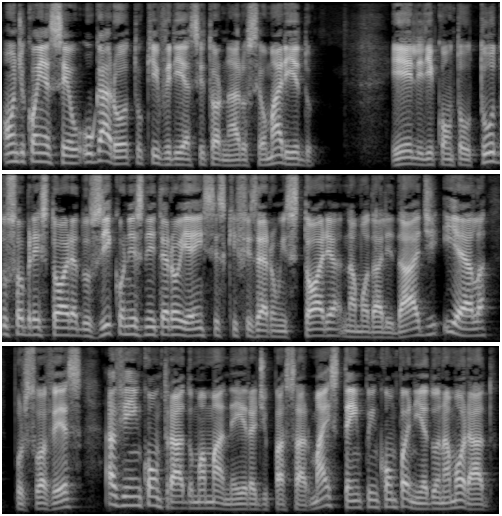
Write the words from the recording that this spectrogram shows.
onde conheceu o garoto que viria a se tornar o seu marido. Ele lhe contou tudo sobre a história dos ícones niteroienses que fizeram história na modalidade e ela, por sua vez, havia encontrado uma maneira de passar mais tempo em companhia do namorado.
